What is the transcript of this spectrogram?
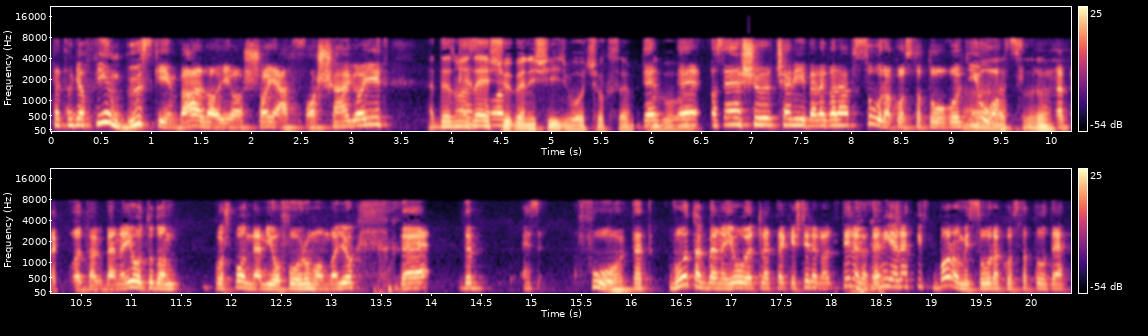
tehát, hogy a film büszkén vállalja a saját fasságait, Hát de ez már az elsőben a... is így volt sok szempontból. De, de az első cserébe legalább szórakoztató volt, jó hát, voltak benne. Jó, tudom, most pont nem jó fórumon vagyok, de, de ez, fú, tehát voltak benne jó ötletek, és tényleg a, tényleg a Daniel Radcliffe baromi szórakoztató, de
